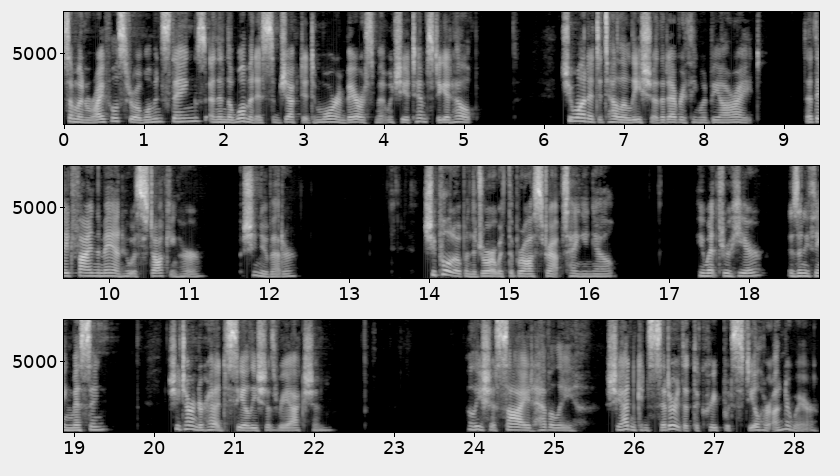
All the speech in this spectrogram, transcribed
Someone rifles through a woman's things, and then the woman is subjected to more embarrassment when she attempts to get help. She wanted to tell Alisha that everything would be all right, that they'd find the man who was stalking her, but she knew better. She pulled open the drawer with the bra straps hanging out. He went through here. Is anything missing? She turned her head to see Alisha's reaction. Alisha sighed heavily. She hadn't considered that the creep would steal her underwear.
